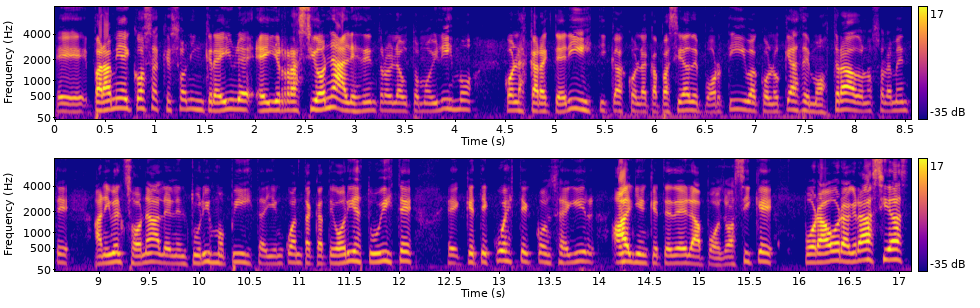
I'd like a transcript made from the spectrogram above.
eh, para mí hay cosas que son increíbles e irracionales dentro del automovilismo, con las características, con la capacidad deportiva, con lo que has demostrado, no solamente a nivel zonal, en el turismo pista y en cuánta categoría estuviste, eh, que te cueste conseguir alguien que te dé el apoyo. Así que por ahora, gracias.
